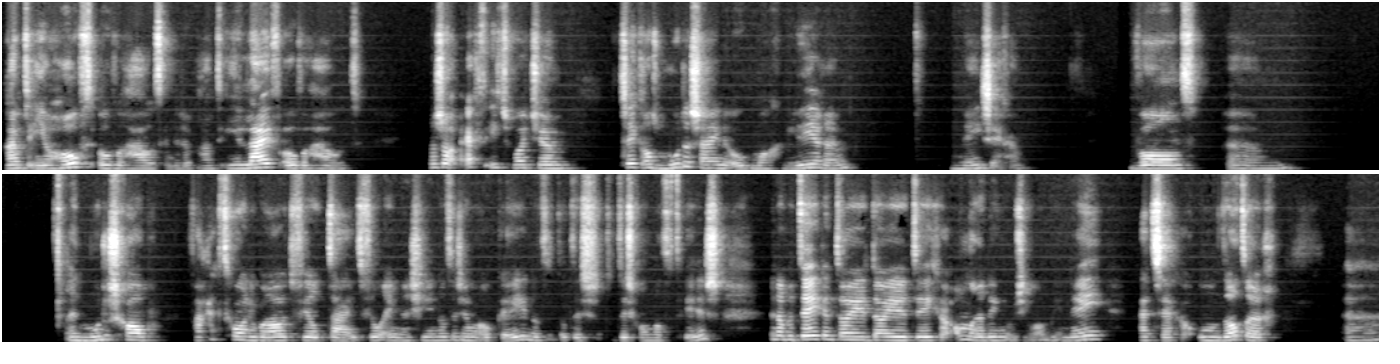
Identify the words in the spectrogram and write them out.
ruimte in je hoofd overhoudt en dus ook ruimte in je lijf overhoudt. Dat is wel echt iets wat je zeker als moeder zijnde ook mag leren nee zeggen. Want um, het moederschap vraagt gewoon überhaupt veel tijd, veel energie. En dat is helemaal oké. En dat, dat, is, dat is gewoon wat het is. En dat betekent dat je, dat je tegen andere dingen misschien wel meer nee gaat zeggen. Omdat er uh,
